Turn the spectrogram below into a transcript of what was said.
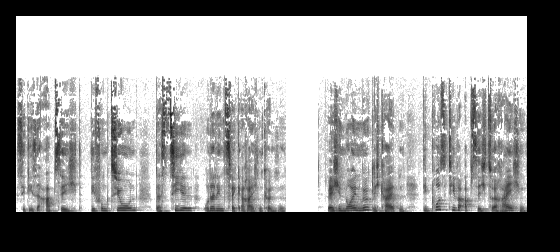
Sie diese Absicht, die Funktion, das Ziel oder den Zweck erreichen könnten. Welche neuen Möglichkeiten, die positive Absicht zu erreichen,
